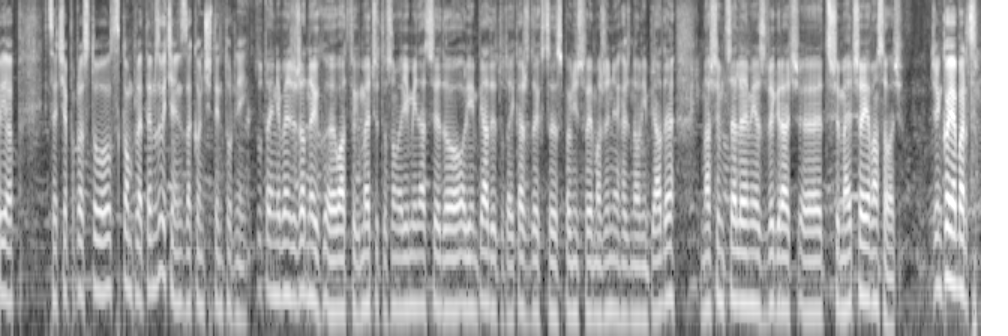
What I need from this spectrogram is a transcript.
Chcecie po prostu z kompletem zwycięstw zakończyć ten turniej. Tutaj nie będzie żadnych e, łatwych meczy, to są eliminacje do olimpiady. Tutaj każdy chce spełnić swoje marzenie, jechać na olimpiadę. Naszym celem jest wygrać e, trzy mecze i awansować. Dziękuję bardzo.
